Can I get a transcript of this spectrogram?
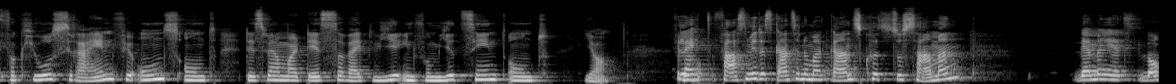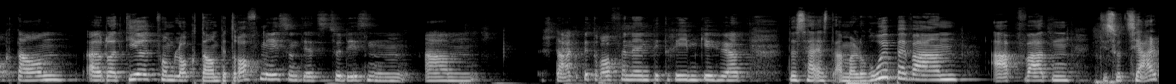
FAQs rein für uns und das wäre mal das, soweit wir informiert sind und ja. Vielleicht fassen wir das Ganze nochmal ganz kurz zusammen. Wenn man jetzt Lockdown äh, oder direkt vom Lockdown betroffen ist und jetzt zu diesen ähm, stark betroffenen Betrieben gehört, das heißt einmal Ruhe bewahren, abwarten, die Sozial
